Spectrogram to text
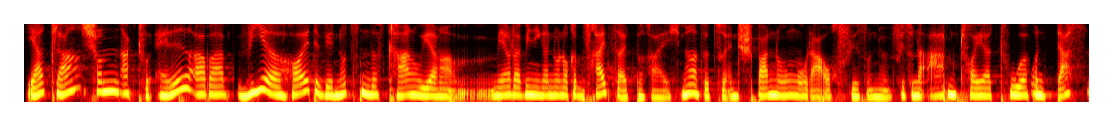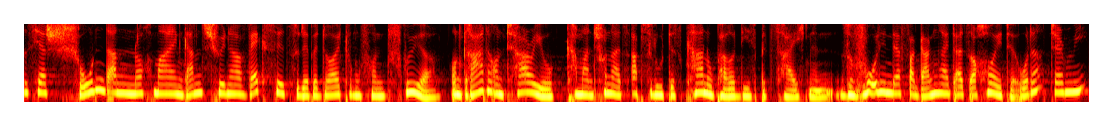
Ja, klar, schon aktuell, aber wir heute, wir nutzen das Kanu ja mehr oder weniger nur noch im Freizeitbereich, ne? also zur Entspannung oder auch für so eine, für so eine Abenteuertour. Und das ist ja schon dann nochmal ein ganz schöner Wechsel zu der Bedeutung von früher. Und gerade Ontario kann man schon als absolutes Kanuparadies bezeichnen, sowohl in der Vergangenheit als auch heute, oder, Jeremy?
